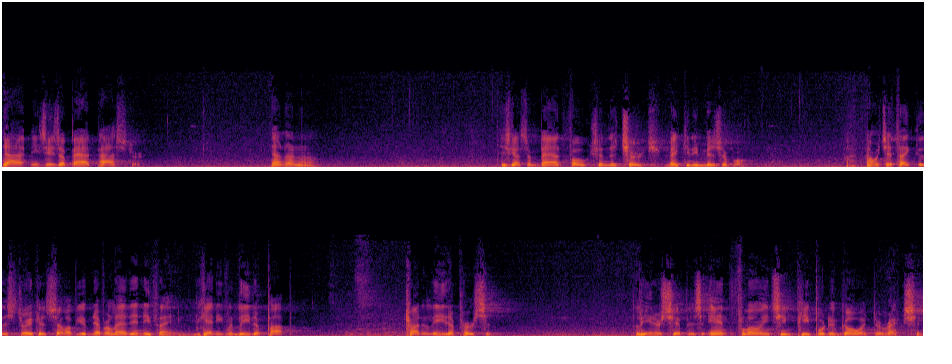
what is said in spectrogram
Now that means he's a bad pastor. No, no, no. He's got some bad folks in the church making him miserable. I want you to think through this through because some of you have never led anything. You can't even lead a pup. Try to lead a person. Leadership is influencing people to go a direction.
